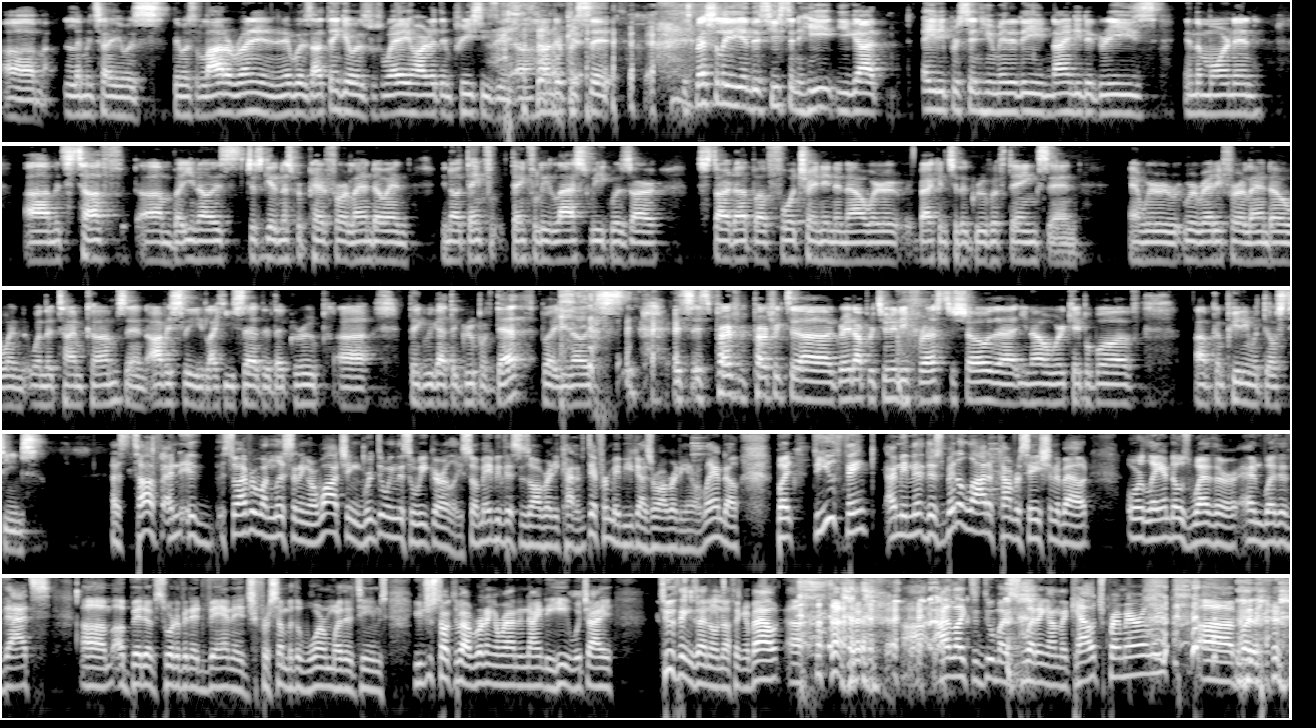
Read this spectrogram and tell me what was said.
Um, let me tell you, it was there was a lot of running, and it was I think it was way harder than preseason, hundred percent. Especially in this Houston heat, you got eighty percent humidity, ninety degrees in the morning. Um, it's tough, um, but you know it's just getting us prepared for Orlando. And you know, thankf- thankfully, last week was our startup of full training, and now we're back into the groove of things, and and we're we're ready for Orlando when when the time comes. And obviously, like you said, the, the group. Uh, I think we got the group of death, but you know, it's it's it's perfect, perfect, uh, great opportunity for us to show that you know we're capable of um, competing with those teams. That's tough. And it, so, everyone listening or watching, we're doing this a week early. So, maybe this is already kind of different. Maybe you guys are already in Orlando. But do you think, I mean, there- there's been a lot of conversation about Orlando's weather and whether that's um, a bit of sort of an advantage for some of the warm weather teams. You just talked about running around in 90 heat, which I. Two things I know nothing about. Uh, I, I like to do my sweating on the couch primarily. Uh, but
